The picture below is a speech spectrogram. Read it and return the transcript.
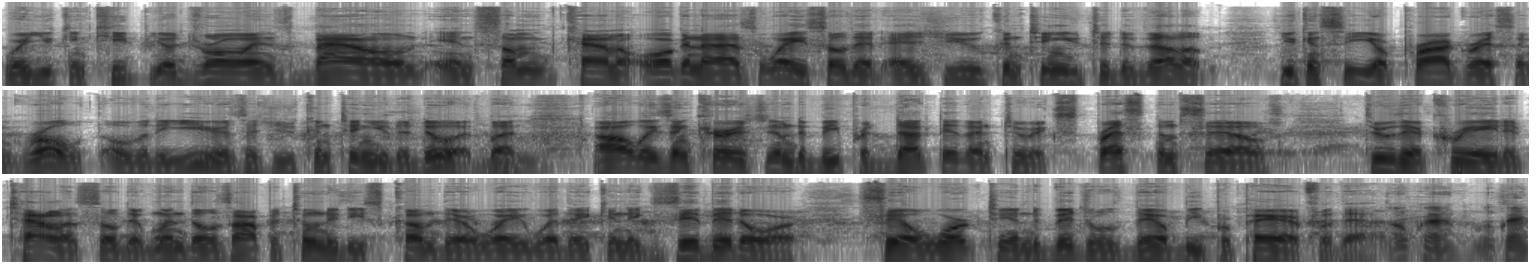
where you can keep your drawings bound in some kind of organized way so that as you continue to develop you can see your progress and growth over the years as you continue to do it. But I always encourage them to be productive and to express themselves through their creative talent so that when those opportunities come their way where they can exhibit or sell work to individuals, they'll be prepared for that. Okay, okay.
